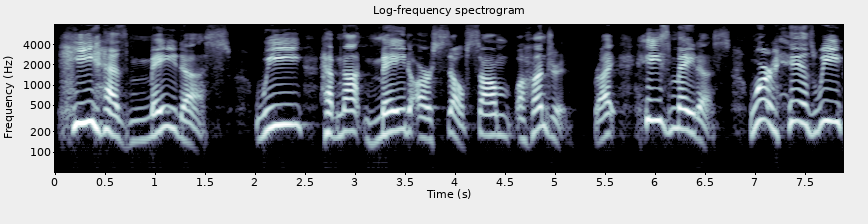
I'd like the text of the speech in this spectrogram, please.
He has made us. We have not made ourselves. Psalm 100, right? He's made us. We're His. We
